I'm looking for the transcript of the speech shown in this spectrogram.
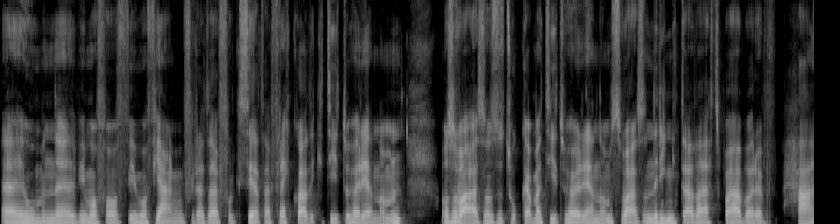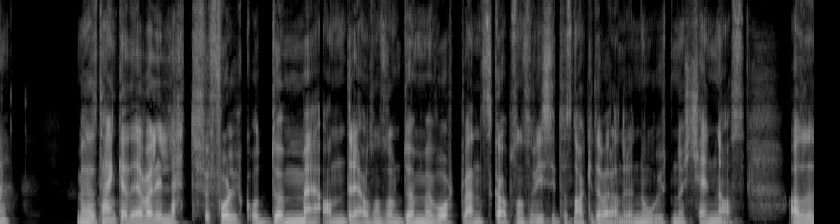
eh, Jo, men eh, vi må, få, vi må fjerne den fordi at folk sier at jeg er frekk, og jeg hadde ikke tid til å høre gjennom den. Og så var jeg sånn, så tok jeg meg tid til å høre gjennom, så var jeg sånn, ringte jeg deg etterpå, og jeg bare Hæ? Men så tenker jeg det er veldig lett for folk å dømme andre, og sånn som dømme vårt vennskap, sånn som vi sitter og snakker til hverandre nå uten å kjenne oss. Altså,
